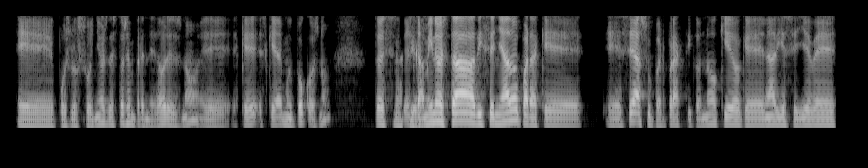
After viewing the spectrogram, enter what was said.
eh, pues los sueños de estos emprendedores, ¿no? Eh, es, que, es que hay muy pocos, ¿no? Entonces, el camino está diseñado para que eh, sea súper práctico. No quiero que nadie se lleve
